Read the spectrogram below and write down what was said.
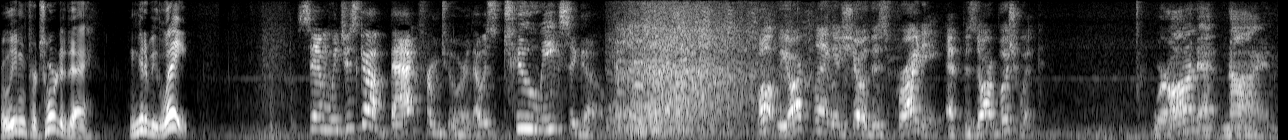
We're leaving for tour today. I'm gonna be late. Sam, we just got back from tour. That was two weeks ago. But we are playing a show this Friday at Bizarre Bushwick. We're on at 9.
